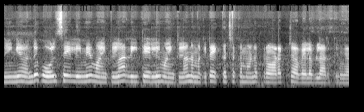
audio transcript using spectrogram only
நீங்கள் வந்து ஹோல்சேல்லையுமே வாங்கிக்கலாம் ரீட்டெயிலையும் வாங்கிக்கலாம். நம்மக்கிட்ட எக்கச்சக்கமான ப்ராடக்ட் அவைலபிளாக இருக்குங்க.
